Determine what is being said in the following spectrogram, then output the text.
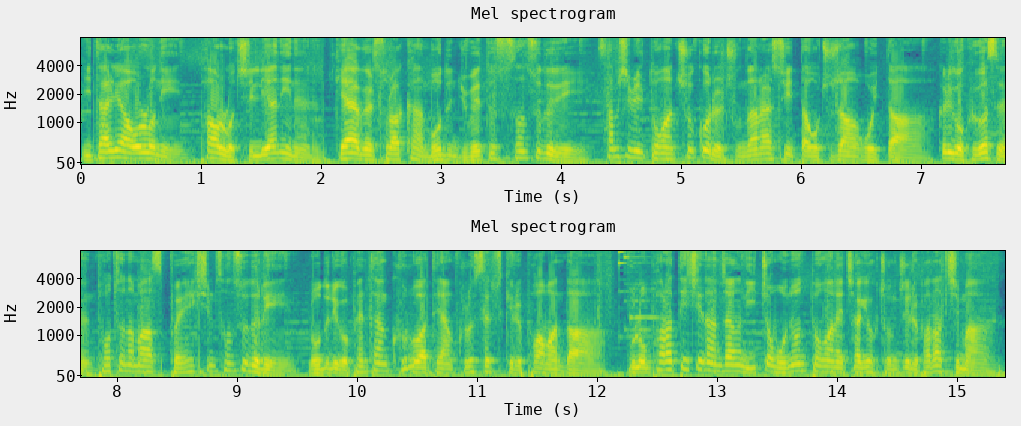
이탈리아 언론인 파올로 질리아니는 계약을 수락 한 모든 유벤투스 선수들이 30일 동안 축구를 중단할 수 있다고 주장하고 있다. 그리고 그것은 토트넘 하스퍼의 핵심 선수들인 로드리고 펜탄쿠르와 대한 클루셉스키를 포함한다. 물론 파라티치 단장은 2.5년 동안의 자격 정지를 받았지만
